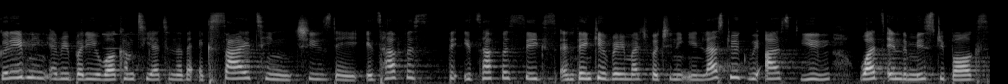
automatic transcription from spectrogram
good evening, everybody. Welcome to yet another exciting Tuesday. It's half past it's half past six, and thank you very much for tuning in. Last week we asked you what's in the mystery box,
